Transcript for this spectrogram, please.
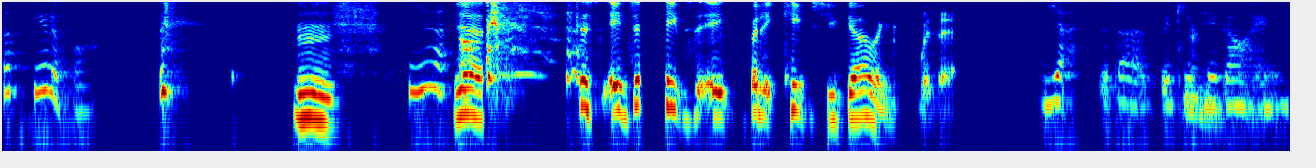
that's beautiful. mm. Yeah. Yeah. just, it just keeps it, but it keeps you going with it. Yes, it does. It keeps you going.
